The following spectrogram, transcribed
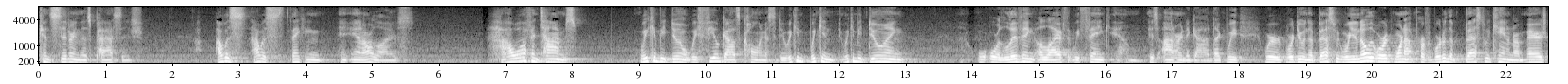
considering this passage, I was, I was thinking in, in our lives how oftentimes we can be doing what we feel God's calling us to do. We can, we can, we can be doing or, living a life that we think um, is honoring to God. Like we, we're, we're doing the best we, we know that we're, we're not perfect. We're doing the best we can in our marriage.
